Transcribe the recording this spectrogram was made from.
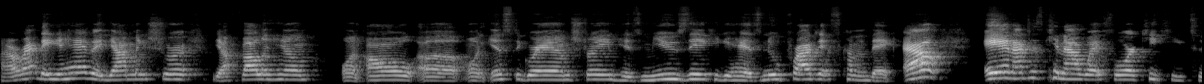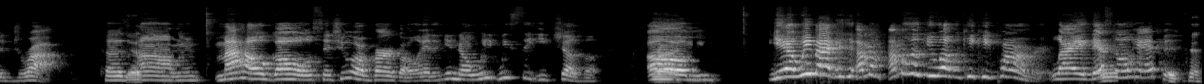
All right, there you have it. Y'all make sure y'all follow him on all uh on Instagram, stream his music. He has new projects coming back out. And I just cannot wait for Kiki to drop. Cause yes. um my whole goal, since you are Virgo, and you know, we we see each other. Um right. yeah, we about to I'm, I'm gonna hook you up with Keke Palmer. Like that's gonna happen.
